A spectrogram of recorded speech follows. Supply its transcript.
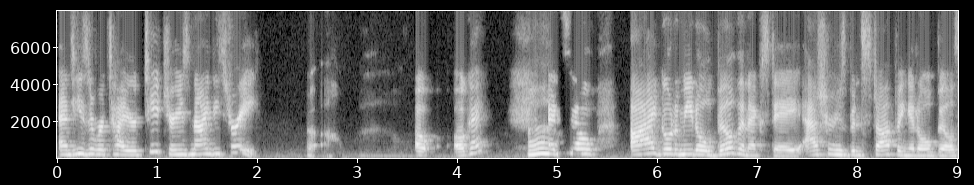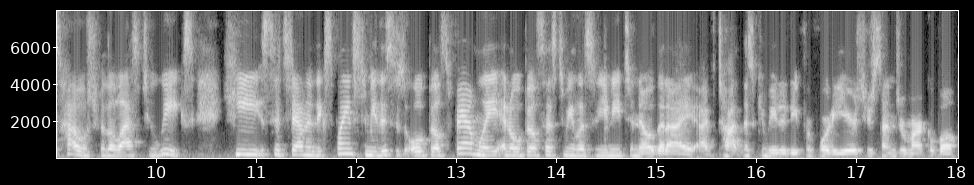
and he's a retired teacher. He's 93. Oh, oh okay. Uh. And so I go to meet old Bill the next day. Asher has been stopping at old Bill's house for the last two weeks. He sits down and explains to me this is old Bill's family. And old Bill says to me, Listen, you need to know that I, I've taught in this community for 40 years. Your son's remarkable.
